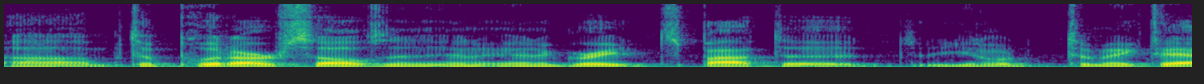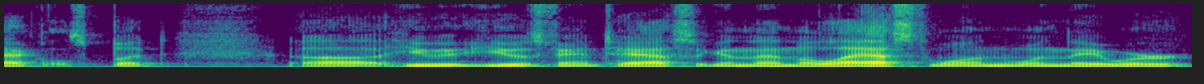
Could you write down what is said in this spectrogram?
Um, to put ourselves in, in, in, a great spot to you know to make tackles, but uh, he he was fantastic. And then the last one when they were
